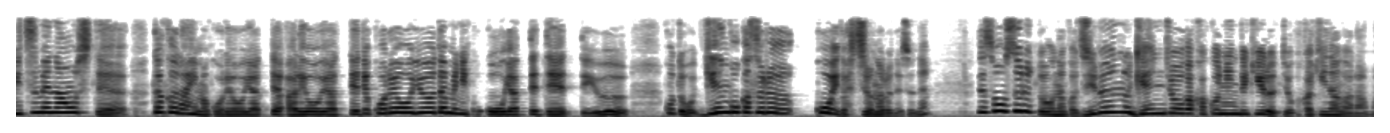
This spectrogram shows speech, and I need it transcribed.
見つめ直して、だから今これをやって、あれをやって、で、これを言うためにここをやっててっていうことを言語化する行為が必要になるんですよね。で、そうすると、なんか自分の現状が確認できるっていうか書きながら。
